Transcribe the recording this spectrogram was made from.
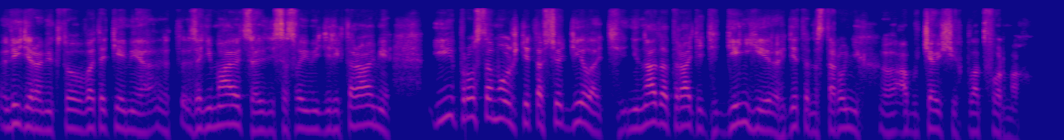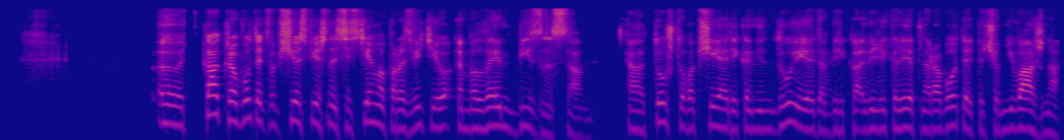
лидерами, кто в этой теме э, занимаются, или со своими директорами. И просто можете это все делать. Не надо тратить деньги где-то на сторонних э, обучающих платформах. Э, как работает вообще успешная система по развитию MLM-бизнеса? А, то, что вообще я рекомендую, это великолепно работает, причем неважно,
